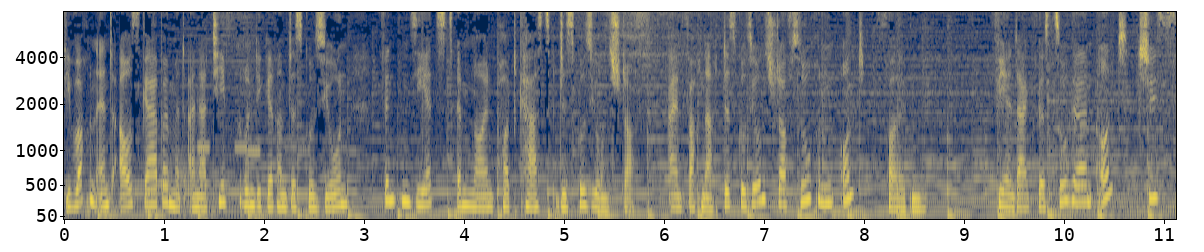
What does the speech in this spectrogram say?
Die Wochenendausgabe mit einer tiefgründigeren Diskussion finden Sie jetzt im neuen Podcast Diskussionsstoff. Einfach nach Diskussionsstoff suchen und folgen. Vielen Dank fürs Zuhören und tschüss.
